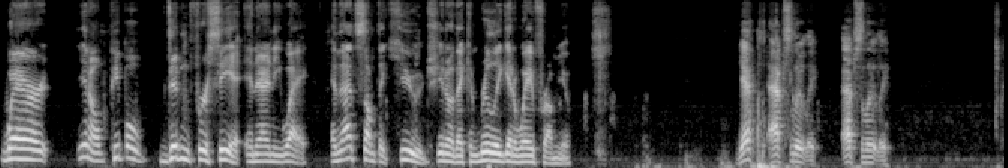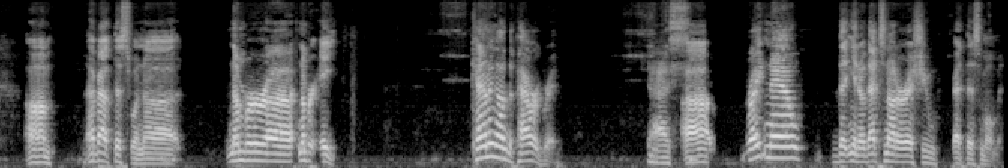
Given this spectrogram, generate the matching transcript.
where you know people didn't foresee it in any way. And that's something huge you know that can really get away from you. Yeah absolutely. Absolutely. Um how about this one uh number uh number eight counting on the power grid. Yes. Uh, right now, that you know that's not our issue at this moment.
